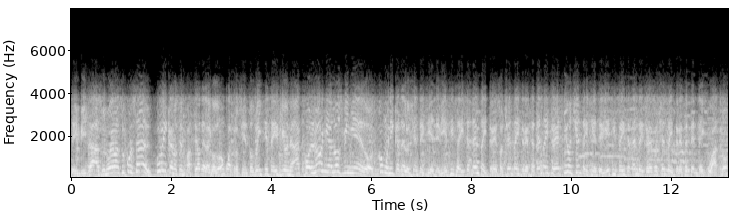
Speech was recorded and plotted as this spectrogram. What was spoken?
te invita a su nueva sucursal. Ubícanos en Paseo del Algodón 426-A, Colonia Los Viñedos. Comunícate al 87 16 73 83 73 y 87 16 73 83 74.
